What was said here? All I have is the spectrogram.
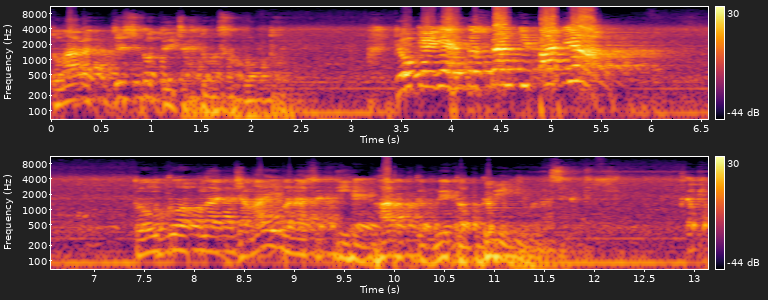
تمہارا جس کو دل چاہے تم اس کو ووٹ دو۔ کیونکہ یہ ہندوستان کی پارٹیاں۔ تم کو اپنا جمائی بنا سکتی ہے، بھارت کا نیتا کبھی نہیں بنا سکتی کبھی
